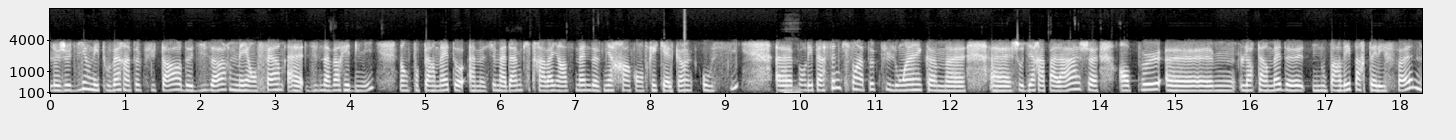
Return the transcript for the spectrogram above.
Le jeudi, on est ouvert un peu plus tard de 10h, mais on ferme à 19h30. Donc, pour permettre à monsieur, madame qui travaillent en semaine de venir rencontrer quelqu'un aussi. Euh, pour les personnes qui sont un peu plus loin, comme euh, Chaudière-Appalaches, on peut leur permettre de nous parler par téléphone.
